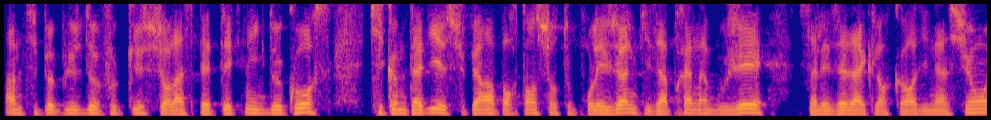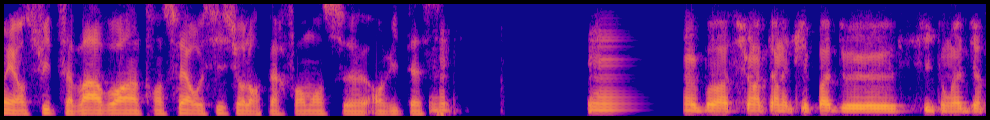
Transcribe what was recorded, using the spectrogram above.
un petit peu plus de focus sur l'aspect technique de course, qui, comme tu as dit, est super important, surtout pour les jeunes, qu'ils apprennent à bouger, ça les aide avec leur coordination, et ensuite, ça va avoir un transfert aussi sur leur performance euh, en vitesse. Mmh. Mmh. Bon, sur Internet, j'ai pas de site, on va dire,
